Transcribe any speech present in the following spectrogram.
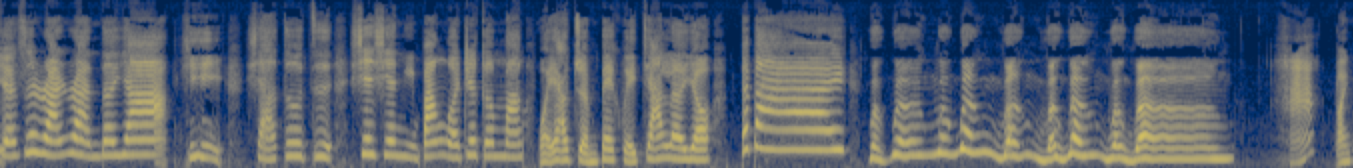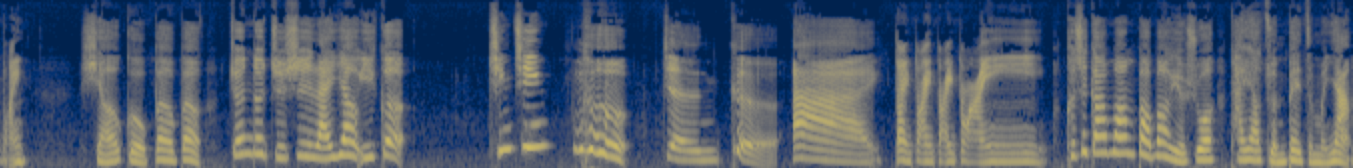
也是软软的呀，嘿 嘿，小兔子，谢谢你帮我这个忙，我要准备回家了哟，拜拜！汪汪汪汪汪汪汪汪汪！哈，短短，小狗抱抱，真的只是来要一个亲亲，呵呵，真可爱，短短短短。可是刚刚抱抱也说他要准备怎么样？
